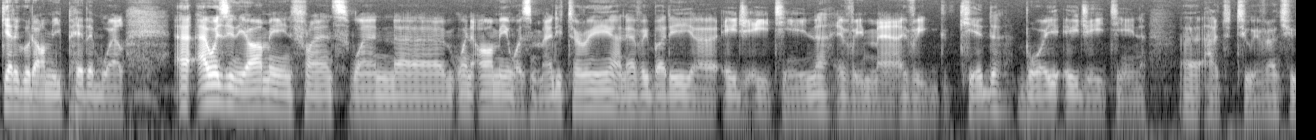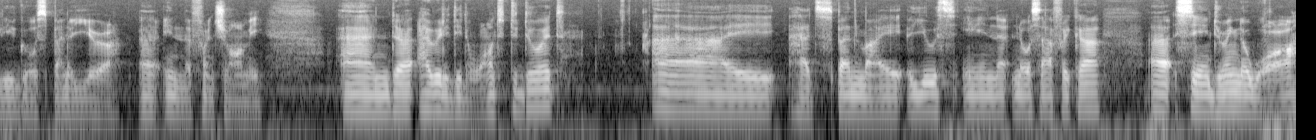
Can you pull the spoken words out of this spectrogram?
get a good army, pay them well. Uh, I was in the army in France when uh, when army was mandatory and everybody uh, age 18, every man, every kid, boy age 18 uh, had to eventually go spend a year uh, in the French army. And I really didn't want to do it I had spent my youth in North Africa. Uh, seeing during the war,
